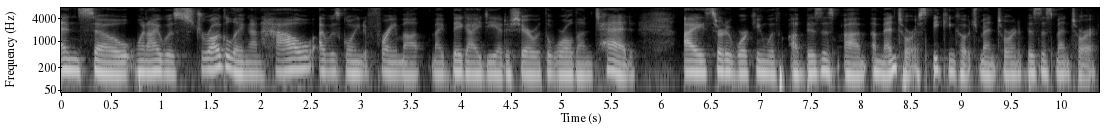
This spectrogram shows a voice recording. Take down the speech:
And so when I was struggling on how I was going to frame up my big idea to share with the world on TED, I started working with a business, um, a mentor, a speaking coach mentor, and a business mentor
